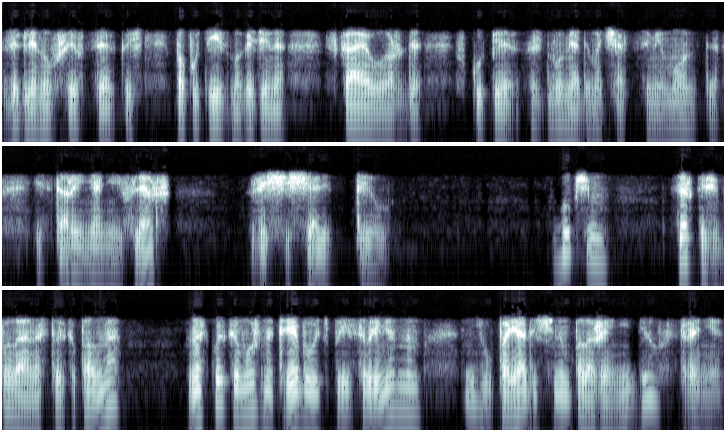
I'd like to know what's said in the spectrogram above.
заглянувшие в церковь по пути из магазина Скайуорда в купе с двумя домочадцами Монта и старой няней Фляж, защищали тыл. В общем, церковь была настолько полна, насколько можно требовать при современном неупорядоченном положении дел в стране.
